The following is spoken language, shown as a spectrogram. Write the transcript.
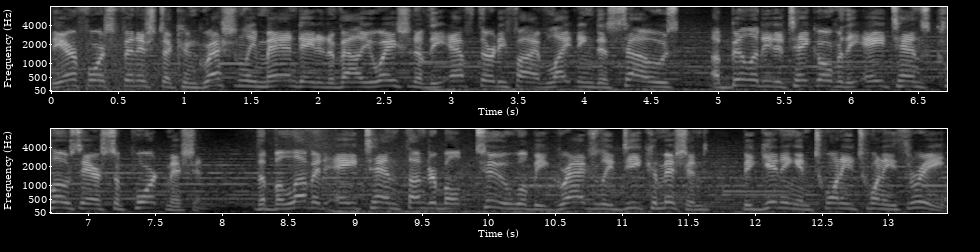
the Air Force finished a congressionally mandated evaluation of the F 35 Lightning II's ability to take over the A 10's close air support mission. The beloved A 10 Thunderbolt II will be gradually decommissioned beginning in 2023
